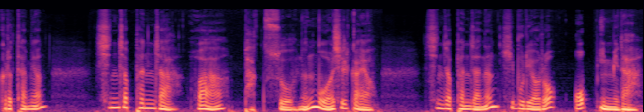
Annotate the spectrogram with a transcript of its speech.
그렇다면 신접한 자와 박수는 무엇일까요? 신접한 자는 히브리어로 옵입니다.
